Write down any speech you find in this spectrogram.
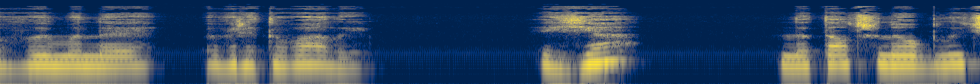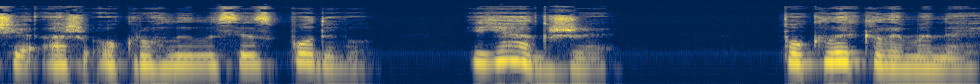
ви мене врятували. Я? Наталчене обличчя аж округлилося з подиву. Як же? Покликали мене,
